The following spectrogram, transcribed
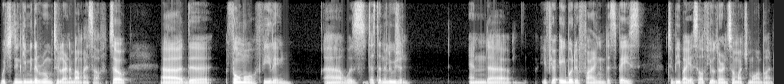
which didn't give me the room to learn about myself. So uh, the FOMO feeling uh, was just an illusion. And uh, if you're able to find the space to be by yourself, you'll learn so much more about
